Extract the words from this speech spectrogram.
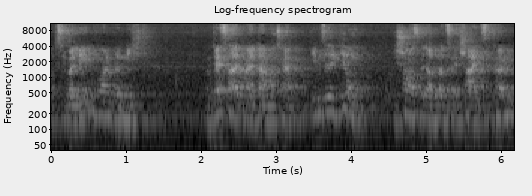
ob Sie überleben wollen oder nicht. Und deshalb, meine Damen und Herren, geben Sie der Regierung die Chance, darüber zu entscheiden zu können,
